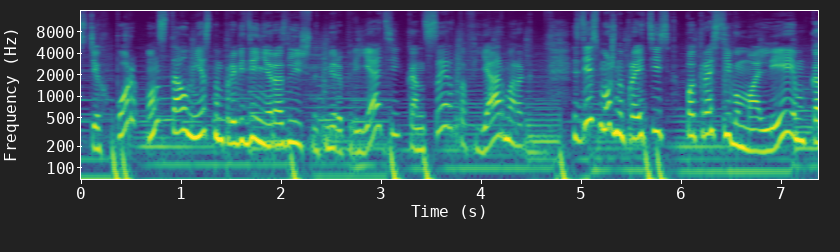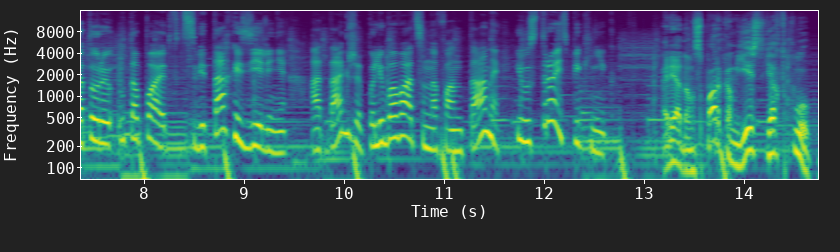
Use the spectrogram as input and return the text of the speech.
С тех пор он стал местом проведения различных мероприятий, концертов, ярмарок. Здесь можно пройтись по красивым аллеям, которые утопают в цветах и зелени, а также полюбоваться на фонтаны и устроить пикник. Рядом с парком есть яхт-клуб,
